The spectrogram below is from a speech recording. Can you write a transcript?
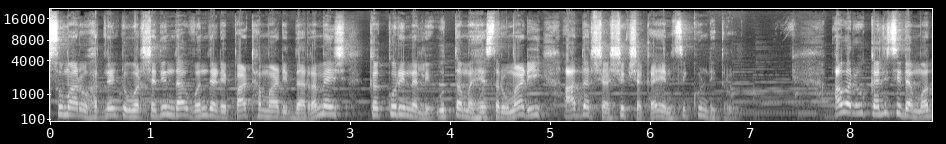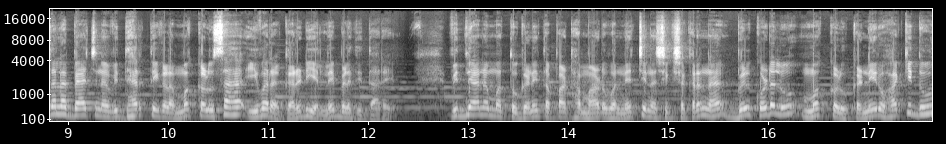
ಸುಮಾರು ಹದಿನೆಂಟು ವರ್ಷದಿಂದ ಒಂದೆಡೆ ಪಾಠ ಮಾಡಿದ್ದ ರಮೇಶ್ ಕಕ್ಕೂರಿನಲ್ಲಿ ಉತ್ತಮ ಹೆಸರು ಮಾಡಿ ಆದರ್ಶ ಶಿಕ್ಷಕ ಎನಿಸಿಕೊಂಡಿದ್ರು. ಅವರು ಕಲಿಸಿದ ಮೊದಲ ಬ್ಯಾಚ್ನ ವಿದ್ಯಾರ್ಥಿಗಳ ಮಕ್ಕಳು ಸಹ ಇವರ ಗರಡಿಯಲ್ಲೇ ಬೆಳೆದಿದ್ದಾರೆ. ವಿಜ್ಞಾನ ಮತ್ತು ಗಣಿತ ಪಾಠ ಮಾಡುವ ನೆಚ್ಚಿನ ಶಿಕ್ಷಕರನ್ನು ಬೀಳ್ಕೊಡಲು ಮಕ್ಕಳು ಕಣ್ಣೀರು ಹಾಕಿದ್ದು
